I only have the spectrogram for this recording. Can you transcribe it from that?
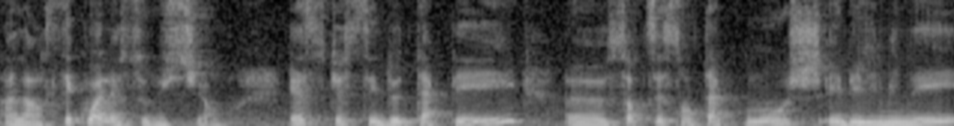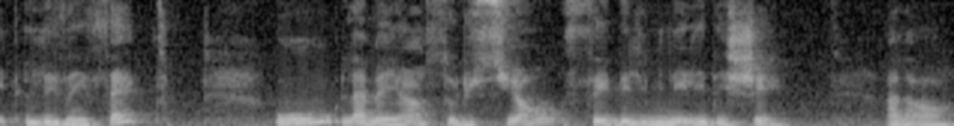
Alors, c'est quoi la solution? Est-ce que c'est de taper, euh, sortir son tape-mouche et d'éliminer les insectes? Ou la meilleure solution, c'est d'éliminer les déchets? Alors,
